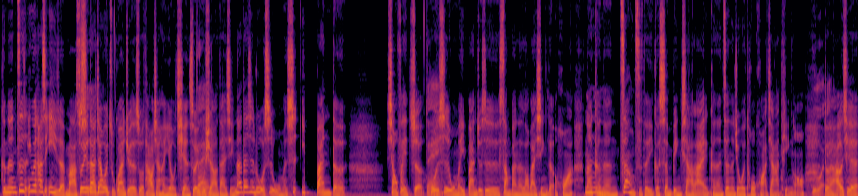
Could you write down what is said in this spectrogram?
可能这是因为他是艺人嘛，所以大家会主观地觉得说他好像很有钱，所以不需要担心。那但是如果是我们是一般的。消费者，或者是我们一般就是上班的老百姓的话，那可嗯能这样子的一个生病下来，可能真的就会拖垮家庭哦。对对啊，而且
